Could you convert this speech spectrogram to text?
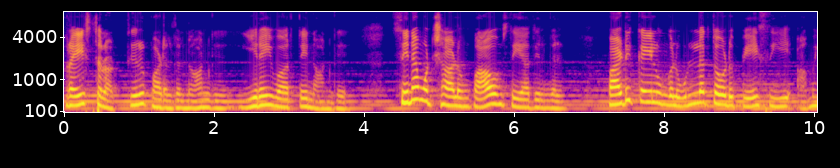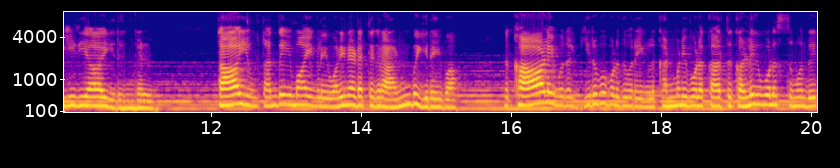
பிரைஸ்தலாட் திருப்பாடல்கள் நான்கு இறை வார்த்தை நான்கு. சினமுற்றாலும் பாவம் செய்யாதிருங்கள். படுக்கையில் உங்கள் உள்ளத்தோடு பேசி அமைதியாயிருங்கள். தாயும் தந்தையுமா எங்களை வழிநடத்துகிற அன்பு இறைவா. இந்த காலை முதல் இரவு பொழுது வரை எங்களை கண்மணி போல காத்து கழுகு போல சுமந்து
